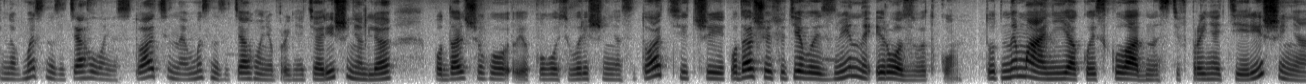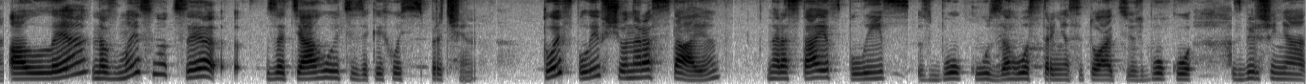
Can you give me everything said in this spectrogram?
навмисне затягування ситуації, навмисне затягування прийняття рішення для подальшого якогось вирішення ситуації чи подальшої суттєвої зміни і розвитку. Тут немає ніякої складності в прийнятті рішення, але навмисно це затягується з якихось причин. Той вплив, що наростає, наростає вплив з боку загострення ситуації, з боку збільшення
